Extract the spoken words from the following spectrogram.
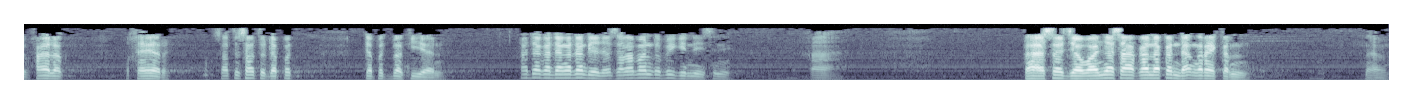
Kifalak, khair. Satu-satu dapat dapat bagian. Ada kadang-kadang diajak salaman tapi gini sini. Nah. Bahasa Jawanya seakan-akan tidak ngereken. Nah.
